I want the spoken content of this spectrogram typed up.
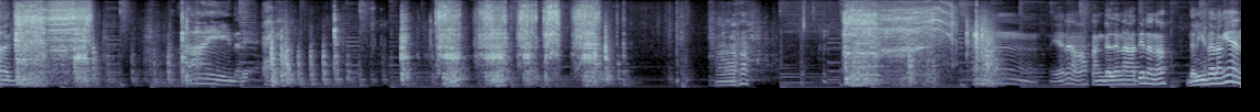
Na, nag... Ay, dali. Aha. Mm, yan na, oh. tanggal na natin, ano? Dali na lang yan.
